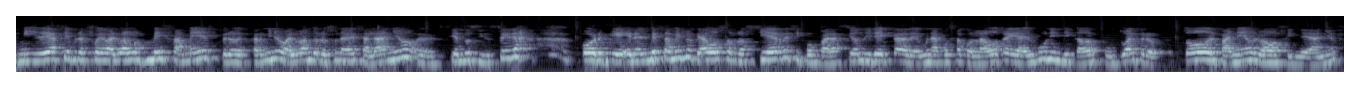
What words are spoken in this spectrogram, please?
mi idea siempre fue evaluarlos mes a mes, pero termino evaluándolos una vez al año, eh, siendo sincera, porque en el mes a mes lo que hago son los cierres y comparación directa de una cosa con la otra y algún indicador puntual, pero todo el paneo lo hago a fin de año.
